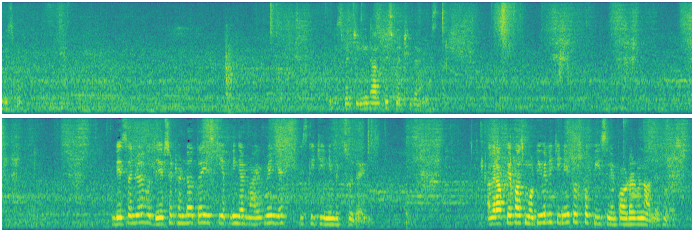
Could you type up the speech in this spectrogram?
इसमें। इसमें चीनी डाल के इसको अच्छी तरह मिक्स करें बेसन जो है वो देर से ठंडा होता है, इसकी अपनी गर्माहट में ये, इसकी चीनी मिक्स हो जाएगी। अगर आपके पास मोटी वाली चीनी है तो उसको पीस लें पाउडर बना लें थोड़ा सा।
